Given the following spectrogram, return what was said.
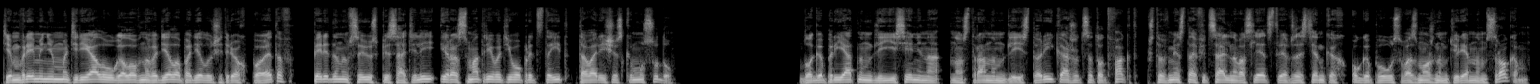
Тем временем материалы уголовного дела по делу четырех поэтов переданы в Союз писателей и рассматривать его предстоит товарищескому суду. Благоприятным для Есенина, но странным для истории кажется тот факт, что вместо официального следствия в застенках ОГПУ с возможным тюремным сроком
